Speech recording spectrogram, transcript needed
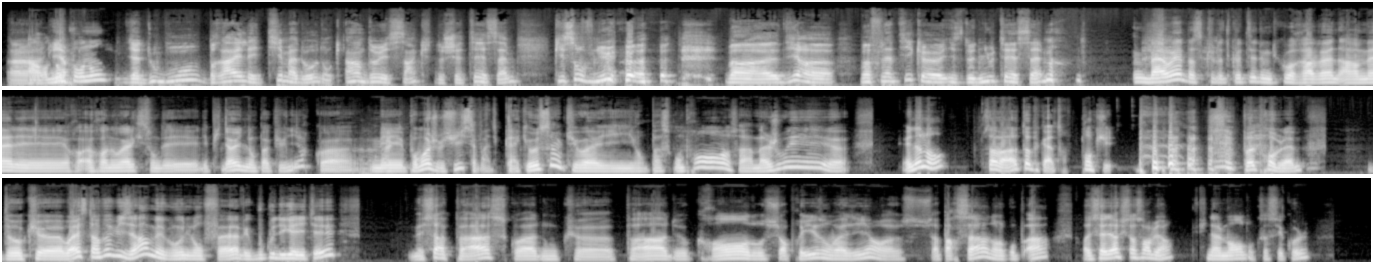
Euh, Alors, il y a- nom pour nom, il y a Doubou, Braille et Timado, donc 1, 2 et 5 de chez TSM, qui sont venus euh, ben, euh, dire euh, ben, Fnatic euh, is the new TSM. Bah ouais, parce que de l'autre côté, donc du coup, Raven, Armel et Ro- Ronwell, qui sont des, des pinoïdes, n'ont pas pu venir, quoi. Voilà. Mais pour moi, je me suis dit, ça va être claqué au sol, tu vois. Ils vont pas se comprendre, ça va mal jouer. Et non, non, ça va, top 4, tranquille. pas de problème. Donc, euh, ouais, c'était un peu bizarre, mais bon, ils l'ont fait avec beaucoup d'égalité. Mais ça passe, quoi. Donc, euh, pas de grandes surprises, on va dire. euh, À part ça, dans le groupe A, c'est-à-dire qu'ils s'en sortent bien, finalement, donc ça, c'est cool.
